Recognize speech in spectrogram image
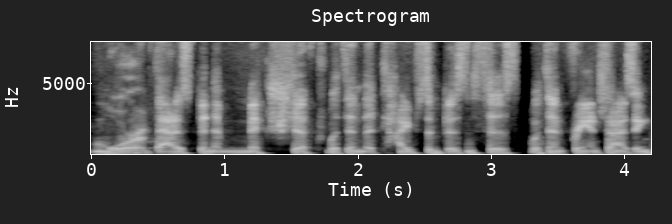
more of that has been a mix shift within the types of businesses within franchising.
